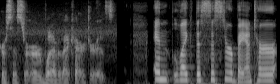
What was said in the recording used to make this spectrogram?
her sister or whatever that character is. And like the sister banter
